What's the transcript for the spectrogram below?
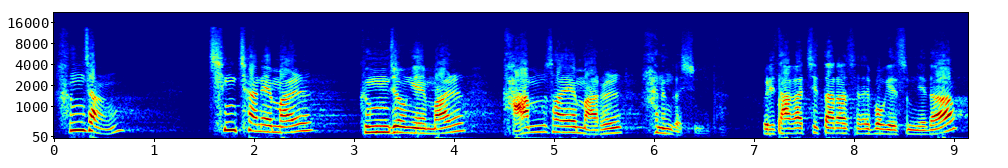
항상 칭찬의 말, 긍정의 말, 감사의 말을 하는 것입니다. 우리 다 같이 따라서 해보겠습니다.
